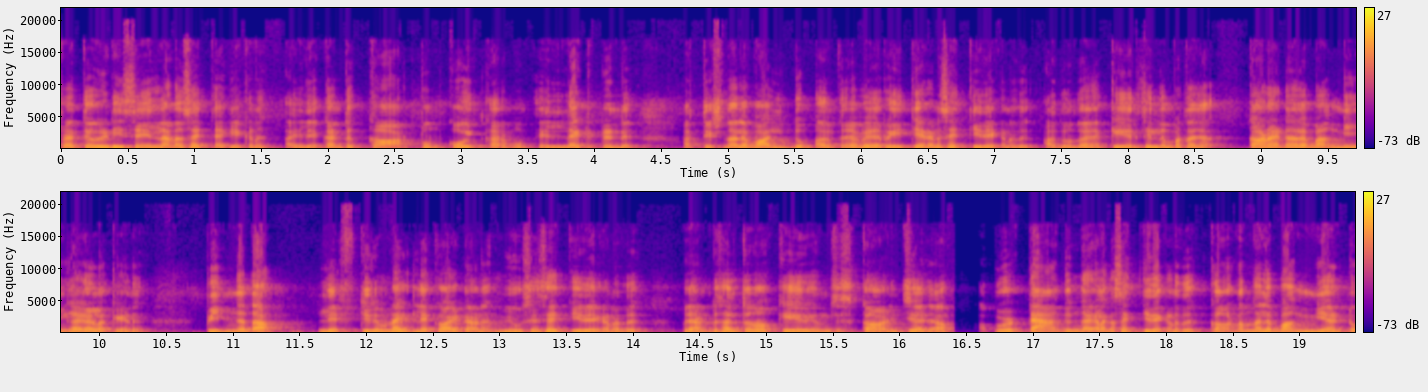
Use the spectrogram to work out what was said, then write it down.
പ്രത്യേക ഡിസൈനിലാണ് സെറ്റ് ആക്കിയേക്കുന്നത് അതിലേക്ക് കണ്ട് കാർപ്പും കോയിക്കാർപ്പും എല്ലാം ഇട്ടിട്ടുണ്ട്. അത്യാവശ്യം നല്ല വലുതും അതുപോലെ തന്നെ വെറൈറ്റി ആയിട്ടാണ് സെറ്റ് ചെയ്തേക്കുന്നത് അതുകൊണ്ട് തന്നെ കയറി ചെല്ലുമ്പോൾ തന്നെ കാണാനായിട്ട് നല്ല ഭംഗിയും കാര്യങ്ങളൊക്കെയാണ്. പിന്നെ ദാ ലെഫ്റ്റിലും റൈറ്റിലേക്കും ആയിട്ടാണ് മ്യൂസിയം സെറ്റ് ചെയ്തേക്കണത്. രണ്ട് സ്ഥലത്തും നോക്കി കയറി ജസ്റ്റ് കാണിച്ചു തരാം. അപ്പോൾ ടാങ്കും കാര്യങ്ങളൊക്കെ സെറ്റ് ചെയ്തേക്കണത് കാണാൻ നല്ല ഭംഗിയാണ് കേട്ടോ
